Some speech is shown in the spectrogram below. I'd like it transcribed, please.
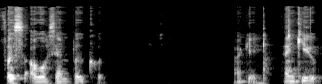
first our sample code. Okay thank you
